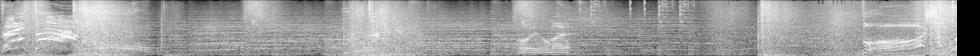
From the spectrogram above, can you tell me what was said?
ブレッド！おいお前。ボーシャット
